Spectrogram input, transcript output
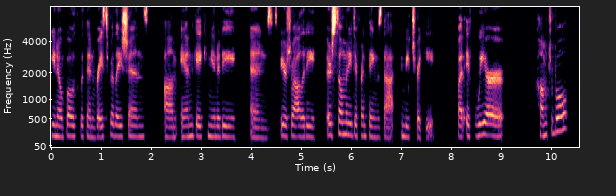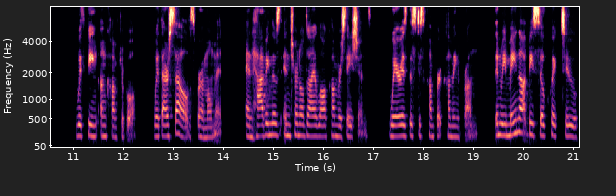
you know, both within race relations, um, and gay community and spirituality. There's so many different things that can be tricky. But if we are comfortable with being uncomfortable with ourselves for a moment and having those internal dialogue conversations, where is this discomfort coming from? Then we may not be so quick to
